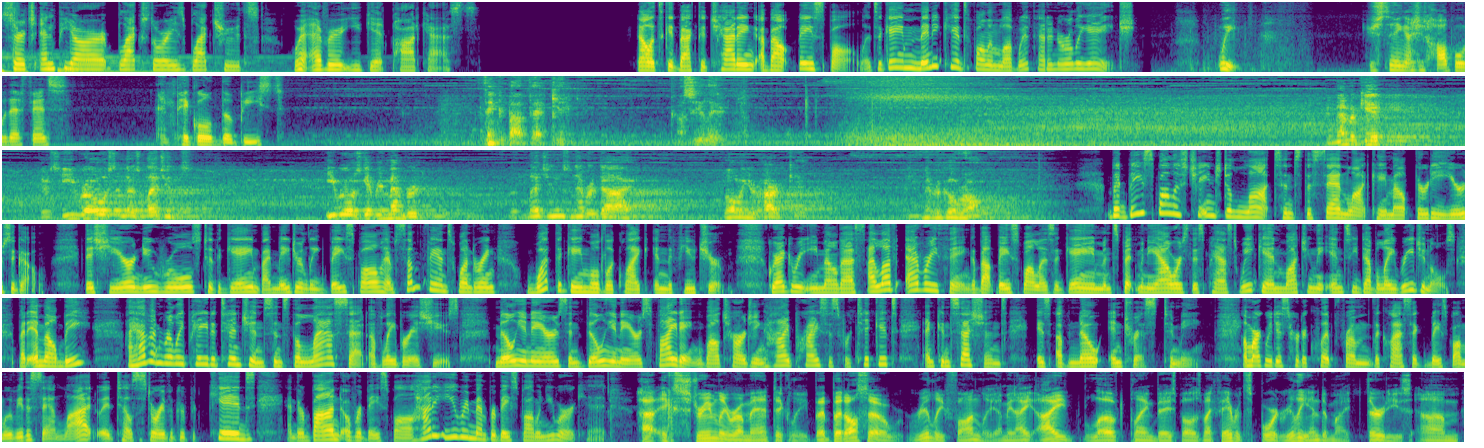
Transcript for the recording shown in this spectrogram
Search NPR Black Stories, Black Truths wherever you get podcasts. Now let's get back to chatting about baseball. It's a game many kids fall in love with at an early age. Wait, you're saying I should hop over that fence and pickle the beast? Think about that, kid. I'll see you later. Remember, kid, there's heroes and there's legends. Heroes get remembered, but legends never die. Follow your heart, kid. And you never go wrong. But baseball has changed a lot since The Sandlot came out 30 years ago. This year, new rules to the game by Major League Baseball have some fans wondering what the game will look like in the future. Gregory emailed us I love everything about baseball as a game and spent many hours this past weekend watching the NCAA regionals. But MLB? I haven't really paid attention since the last set of labor issues. Millionaires and billionaires fighting while charging high prices for tickets and concessions is of no interest to me. Now, Mark, we just heard a clip from the classic baseball movie, The Sandlot. It tells the story of a group of kids and their bond over baseball. How do you remember baseball when you were a kid? Uh, extremely romantically, but but also really fondly. I mean, I, I loved playing baseball. It was my favorite sport, really into my 30s. Um,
